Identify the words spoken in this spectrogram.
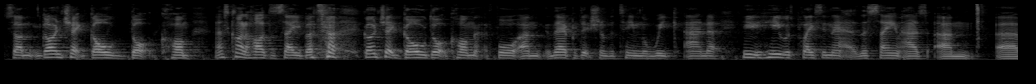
So um, go and check goal.com. That's kind of hard to say, but uh, go and check goal.com for um, their prediction of the team of the week. And uh, he, he was placed in there the same as um, uh,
